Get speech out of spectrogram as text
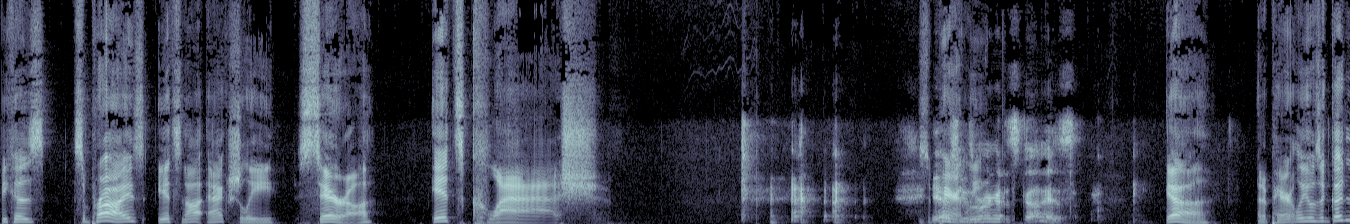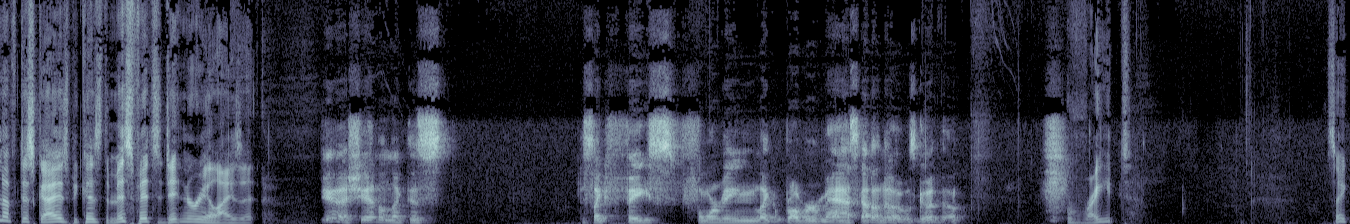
Because surprise, it's not actually Sarah, it's Clash. Yeah, she was apparently- wearing a disguise. Yeah. And apparently it was a good enough disguise because the Misfits didn't realize it. Yeah, she had on like this this like face forming like rubber mask. I don't know. It was good though. Right? It's like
